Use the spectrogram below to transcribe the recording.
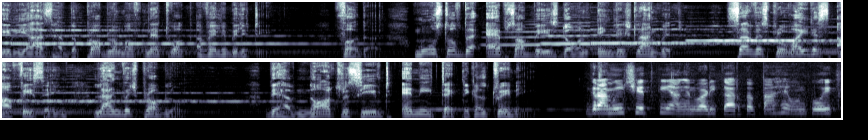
areas have the problem of network availability. Further, most of the apps are based on English language. Service providers are facing language problem. They have not received any technical training. ग्रामीण क्षेत्र की आंगनवाड़ी कार्यकर्ता हैं उनको एक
